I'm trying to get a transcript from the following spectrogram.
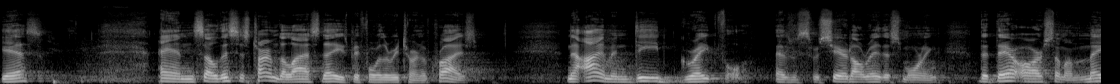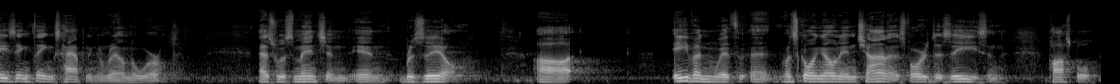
Yes? And so this is termed the last days before the return of Christ. Now, I am indeed grateful, as was shared already this morning, that there are some amazing things happening around the world. As was mentioned in Brazil, uh, even with uh, what's going on in China as far as disease and possible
